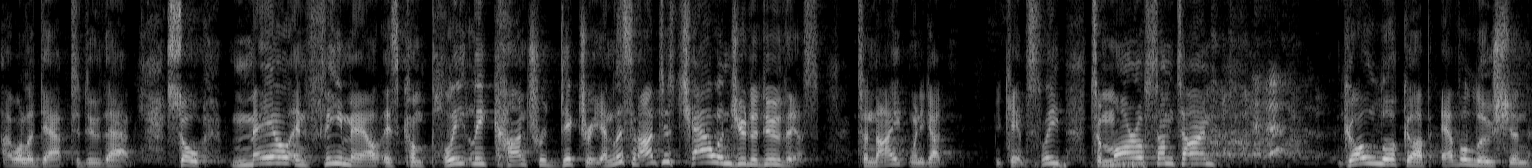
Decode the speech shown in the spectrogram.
I will adapt to do that. So male and female is completely contradictory. And listen, I just challenge you to do this tonight when you got, you can't sleep, tomorrow sometime. Go look up evolution,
